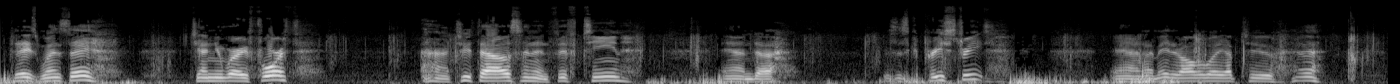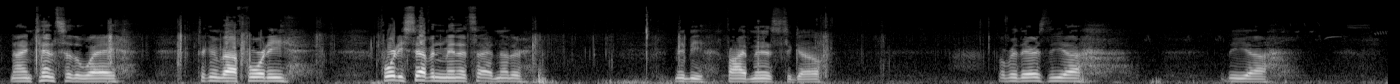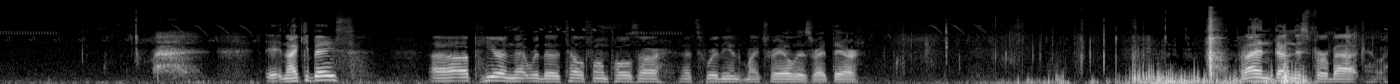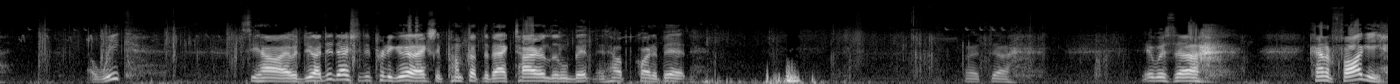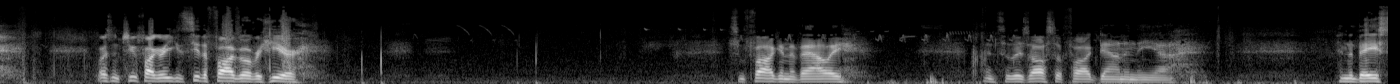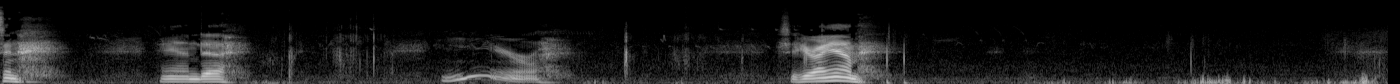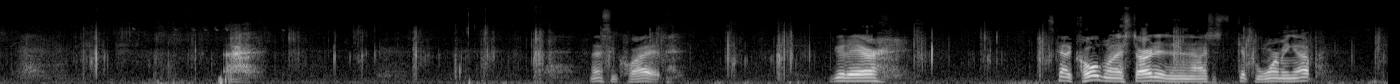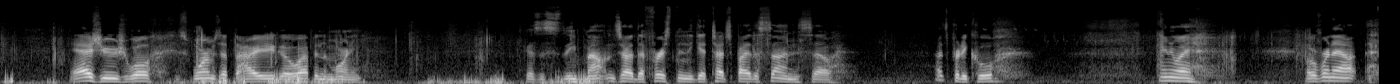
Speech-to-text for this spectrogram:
Today's Wednesday, January 4th, 2015, and uh, this is Capri Street, and I made it all the way up to eh, nine tenths of the way. Took me about 40, 47 minutes. I had another maybe five minutes to go. Over there's the uh, the uh, Nike base uh, up here, and that where the telephone poles are. That's where the end of my trail is, right there. But I hadn't done this for about a week. See how I would do. I did actually did pretty good. I actually pumped up the back tire a little bit. It helped quite a bit. But uh, it was uh, kind of foggy. It wasn't too foggy. You can see the fog over here. Some fog in the valley. And so there's also fog down in the uh, in the basin. And uh, yeah. So here I am. Nice and quiet. Good air. Kind of cold when I started and I just kept warming up. As usual, just warms up the higher you go up in the morning. Because the mountains are the first thing to get touched by the sun, so that's pretty cool. Anyway, over and out.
